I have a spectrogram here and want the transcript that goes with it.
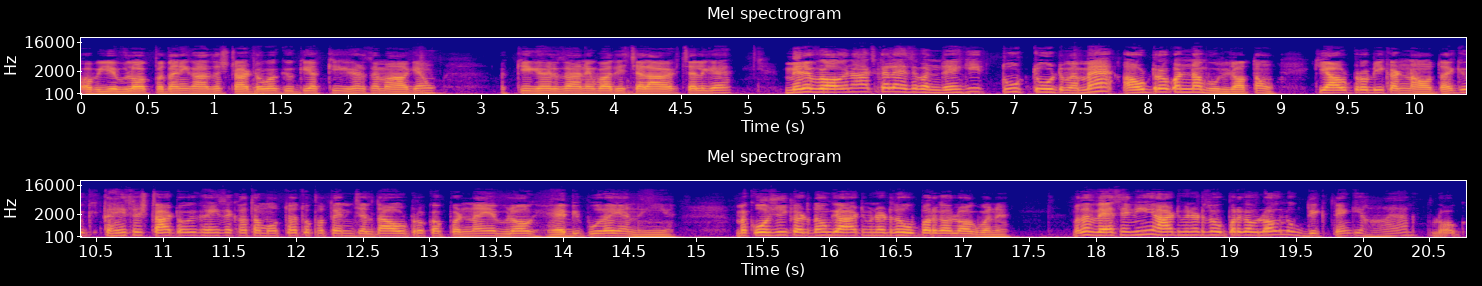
अब ये व्लॉग पता नहीं कहाँ से स्टार्ट होगा, क्योंकि अक्की के घर से मैं आ गया हूँ। अक्की के घर से आने के बाद ये चला, चल गया मेरे व्लॉग ना आजकल ऐसे बन रहे हैं कि टूट टूट में, मैं आउटरो करना भूल जाता हूँ कि आउटरो भी करना होता है, क्योंकि कहीं से स्टार्ट होकर कहीं से खत्म होता है तो पता नहीं चलता आउटरो कब पढ़ना है, ये व्लॉग है भी पूरा या नहीं है। मैं कोशिश करता हूँ कि आठ मिनट से ऊपर का व्लॉग बने। मतलब वैसे नहीं आठ मिनट से ऊपर का व्लॉग लोग देखते हैं कि हाँ यार व्लॉग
